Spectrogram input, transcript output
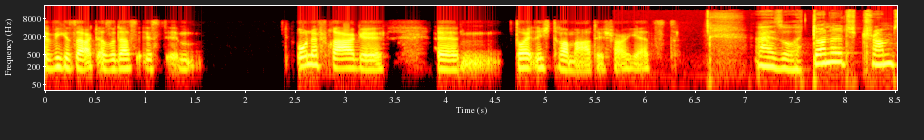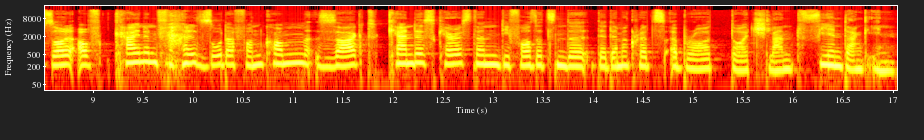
wie gesagt, also das ist im, ohne Frage ähm, deutlich dramatischer jetzt. Also, Donald Trump soll auf keinen Fall so davonkommen, sagt Candice Carriston, die Vorsitzende der Democrats Abroad Deutschland. Vielen Dank Ihnen.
